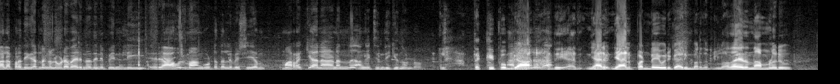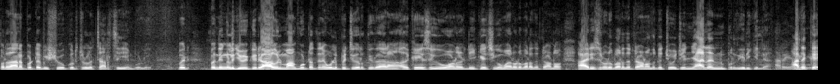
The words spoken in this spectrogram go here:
പല പ്രതികരണങ്ങളിലൂടെ വരുന്നതിന് പിന്നിൽ ഈ രാഹുൽ മാങ്കൂട്ടത്തിലെ വിഷയം മറയ്ക്കാനാണെന്ന് അങ്ങ് ചിന്തിക്കുന്നുണ്ടോ? അല്ല അതൊക്കെ ഇപ്പം ഞാൻ ഞാൻ പണ്ടേ ഒരു കാര്യം പറഞ്ഞിട്ടുള്ളൂ. അതായത് നമ്മളൊരു പ്രധാനപ്പെട്ട വിഷയത്തെക്കുറിച്ചുള്ള ചർച്ച ചെയ്യുമ്പോൾ ഇപ്പം ഇപ്പം നിങ്ങൾ ചോദിക്കും രാഹുൽ മാങ്കൂട്ടത്തിനെ ഒളിപ്പിച്ച് നിർത്തിയതാരാണ്? അത് കെ സി യുവാണോ ഡി കെ ശിവകുമാറോട് പറഞ്ഞിട്ടാണോ ഹാരിസിനോട് പറഞ്ഞിട്ടാണോ എന്നൊക്കെ ചോദിച്ചാൽ ഞാൻ അതിനൊന്നും പ്രതികരിക്കില്ല. അതൊക്കെ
